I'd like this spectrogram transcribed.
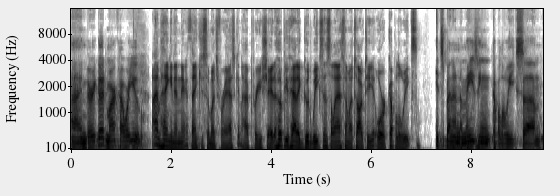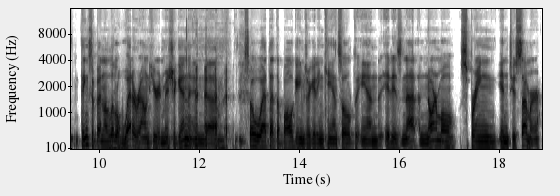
I'm very good, Mark. How are you? I'm hanging in there. Thank you so much for asking. I appreciate it. I hope you've had a good week since the last time I talked to you, or a couple of weeks. It's been an amazing couple of weeks. Um, things have been a little wet around here in Michigan, and um, so wet that the ball games are getting canceled. And it is not a normal spring into summer.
